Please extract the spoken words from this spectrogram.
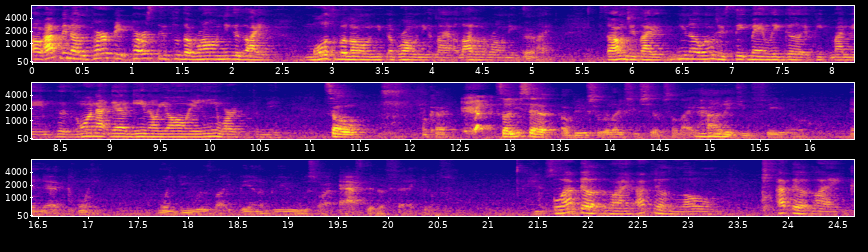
oh, I've been a perfect person to the wrong niggas, like multiple wrong, wrong niggas, like a lot of the wrong niggas, Yeah. like. So I'm just like, you know, I'm just sit back and let God pick my man because going out there getting on your own ain't working for me. So, okay. So you said abusive relationship. So like, how Mhm. did you feel in that point when you was like being abused or after the fact of? you know what I'm Well, I felt like I felt low. I felt like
